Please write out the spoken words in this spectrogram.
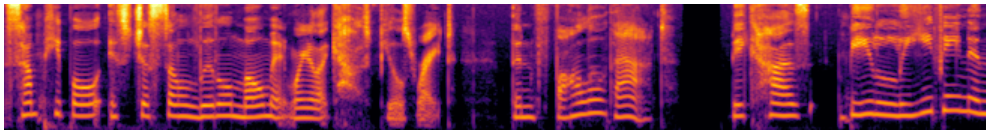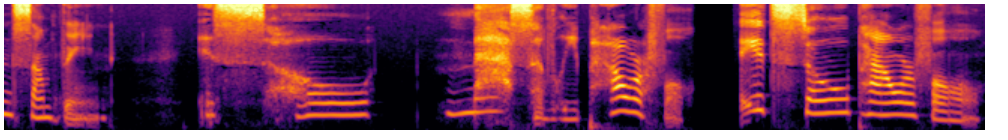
Some people, it's just a little moment where you're like, oh, it feels right. Then follow that because believing in something is so massively powerful. It's so powerful.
